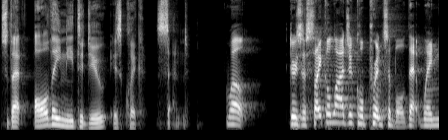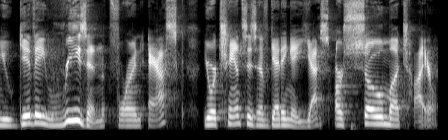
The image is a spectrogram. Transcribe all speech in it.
so that all they need to do is click send. Well, there's a psychological principle that when you give a reason for an ask, your chances of getting a yes are so much higher.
